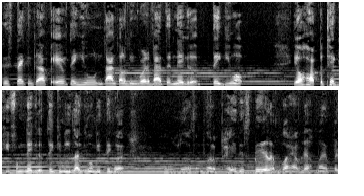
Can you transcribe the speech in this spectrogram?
just thanking God for everything, you're not going to be worried about the negative thing. You won't your heart protect you from negative thinking. Me like you won't be thinking like, oh Lord, I'm gonna pay this bill. I'm gonna have enough money for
